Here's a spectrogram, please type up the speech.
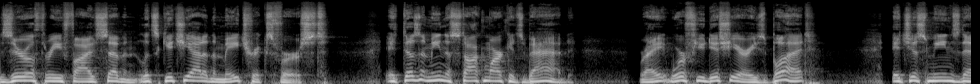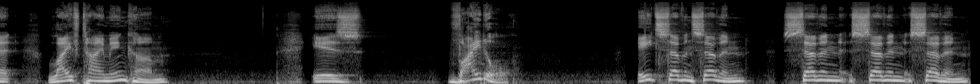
0357. Let's get you out of the matrix first. It doesn't mean the stock market's bad right? We're fiduciaries, but it just means that lifetime income is vital. 877 777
